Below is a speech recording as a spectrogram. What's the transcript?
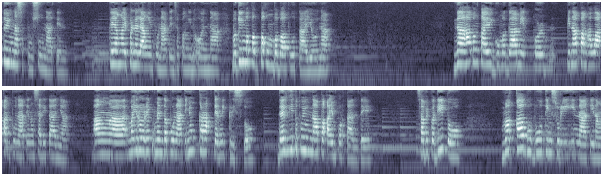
ito yung nasa puso natin? Kaya nga ipanalangin po natin sa Panginoon na maging mapagpakumbaba po tayo na na habang tayo gumagamit or pinapanghawakan po natin ang salita niya, ang uh, mairorekomenda po natin yung karakter ni Kristo. Dahil ito po yung napaka-importante. Sabi pa dito, makabubuting suriin natin ang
